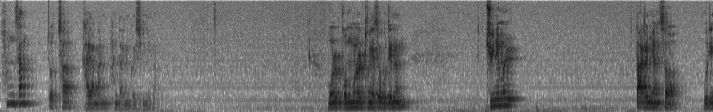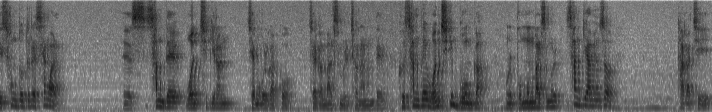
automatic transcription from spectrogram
항상 쫓아가야만 한다는 것입니다. 오늘 본문을 통해서 우리는 주님을 따르면서 우리 성도들의 생활 3대 원칙이란 제목을 갖고 제가 말씀을 전하는데요. 그 3대 원칙이 무언가 오늘 본문 말씀을 상기하면서 다 같이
